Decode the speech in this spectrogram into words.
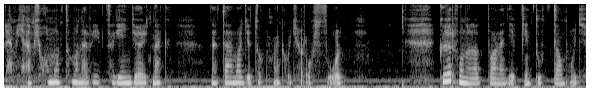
Remélem jól mondtam a nevét szegény Györgynek. Ne támadjatok meg, hogyha rosszul. Körvonalakban egyébként tudtam, hogy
